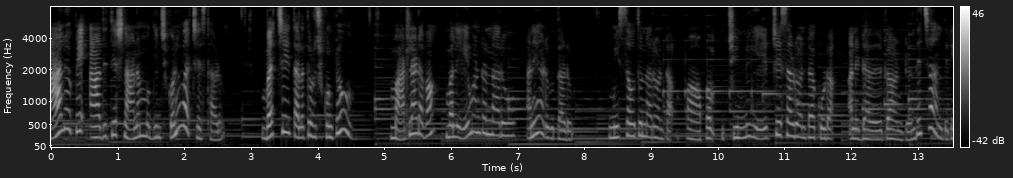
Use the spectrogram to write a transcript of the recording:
ఆలోపే ఆదిత్య స్నానం ముగించుకొని వచ్చేస్తాడు. వచ్చి తల తుడుచుకుంటూ మాట్లాడవా? వాళ్ళు ఏమంటున్నారు? అని అడుగుతాడు. మిస్ అవుతున్నారు అంట. పాపం చిన్ను ఏడ్ చేశాడు అంట కూడా అని డల్గా అంటుంది చాందిని.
